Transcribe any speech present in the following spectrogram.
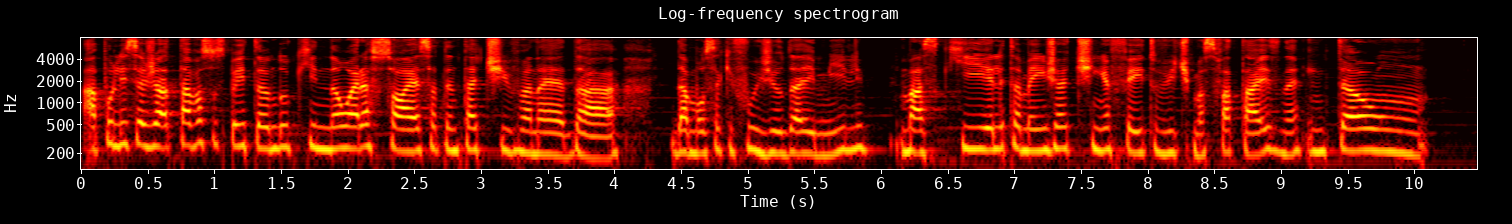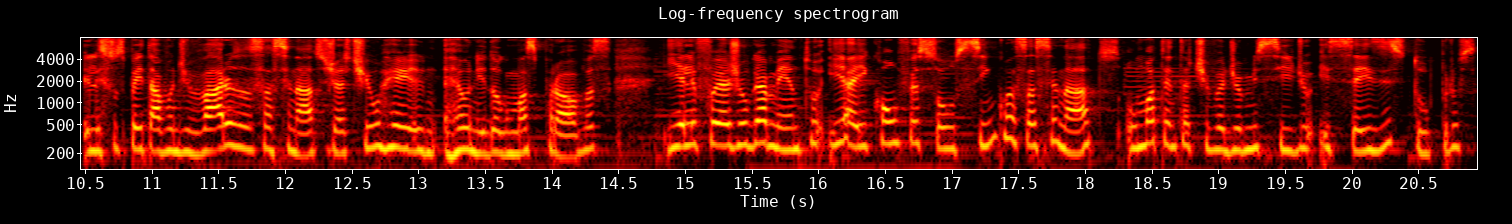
a polícia já estava suspeitando que não era só essa tentativa, né, da, da moça que fugiu da Emily, mas que ele também já tinha feito vítimas fatais, né? Então, eles suspeitavam de vários assassinatos, já tinham re reunido algumas provas, e ele foi a julgamento e aí confessou cinco assassinatos, uma tentativa de homicídio e seis estupros,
